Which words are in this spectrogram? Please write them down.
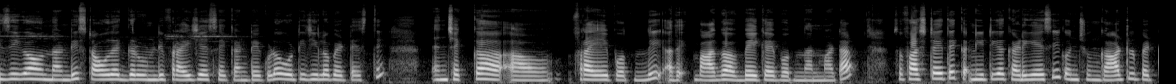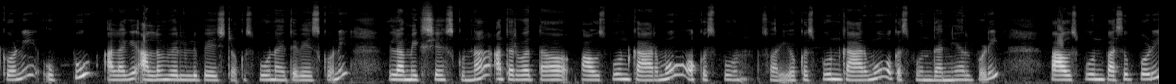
ఈజీగా ఉందండి. స్టవ్ దగ్గర ఉండి ఫ్రై చేసే కంటే కూడా ఓటీజీలో పెట్టేస్తే చెక్క ఫ్రై అయిపోతుంది. అదే బాగా బేక్ అయిపోతుంది అనమాట సో ఫస్ట్ అయితే నీట్గా కడిగేసి కొంచెం ఘాట్లు పెట్టుకొని ఉప్పు అలాగే అల్లం వెల్లుల్లి పేస్ట్ ఒక స్పూన్ అయితే వేసుకొని ఇలా మిక్స్ చేసుకున్న ఆ తర్వాత పావు స్పూన్ కారము ఒక స్పూన్ సారీ ఒక స్పూన్ కారము ఒక స్పూన్ ధనియాల పొడి పావు స్పూన్ పసుపు పొడి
